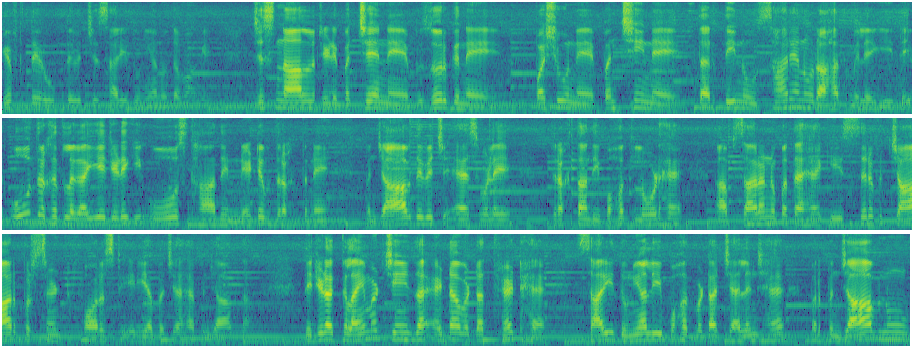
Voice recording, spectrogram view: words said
ਗਿਫਟ ਦੇ ਰੂਪ ਦੇ ਵਿੱਚ ਸਾਰੀ ਦੁਨੀਆ ਨੂੰ ਦਵਾਂਗੇ। ਜਿਸ ਨਾਲ ਜਿਹੜੇ ਬੱਚੇ ਨੇ, ਬਜ਼ੁਰਗ ਨੇ, ਪਸ਼ੂ ਨੇ, ਪੰਛੀ ਨੇ, ਧਰਤੀ ਨੂੰ, ਸਾਰਿਆਂ ਨੂੰ ਰਾਹਤ ਮਿਲੇਗੀ। ਤੇ ਉਹ ਦਰਖਤ ਲਗਾਈਏ ਜਿਹੜੇ ਕਿ ਉਸ ਥਾਂ ਦੇ ਨੇਟਿਵ ਦਰਖਤ ਨੇ। ਪੰਜਾਬ ਦੇ ਵਿੱਚ ਇਸ ਵੇਲੇ ਦਰਖਤਾਂ ਦੀ ਬਹੁਤ ਲੋੜ ਹੈ। ਆਪ ਸਾਰਿਆਂ ਨੂੰ ਪਤਾ ਹੈ ਕਿ ਸਿਰਫ 4% ਫੋਰੈਸਟ ਏਰੀਆ ਬਚਿਆ ਹੈ ਪੰਜਾਬ ਦਾ। ਤੇ ਜਿਹੜਾ ਕਲਾਈਮੇਟ ਚੇਂਜ ਦਾ ਐਡਾ ਵੱਡਾ ਥ੍ਰੈਟ ਹੈ ਸਾਰੀ ਦੁਨੀਆ ਲਈ ਬਹੁਤ ਵੱਡਾ ਚੈਲੰਜ ਹੈ, ਪਰ ਪੰਜਾਬ ਨੂੰ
